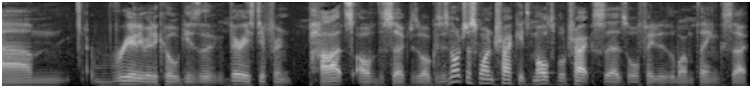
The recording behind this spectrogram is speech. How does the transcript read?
Um, really, really cool. Gives the various different parts of the circuit as well because it's not just one track; it's multiple tracks that's all feed into one thing. So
